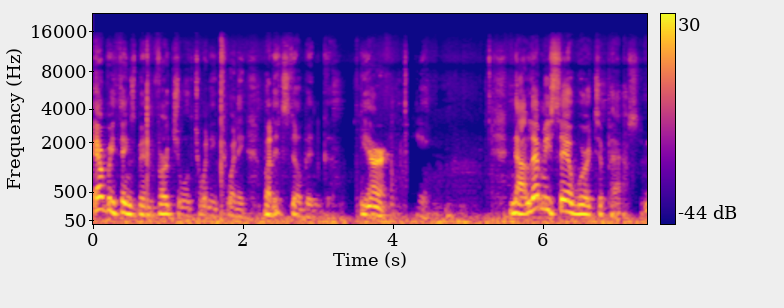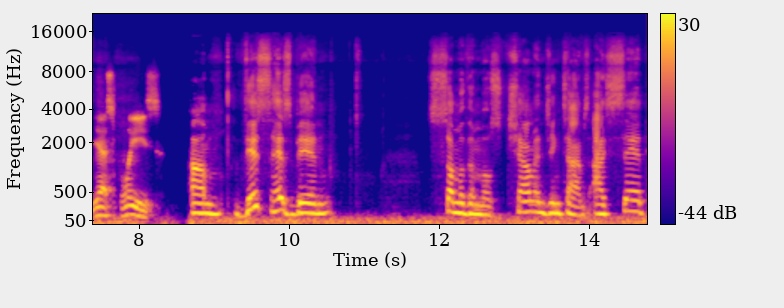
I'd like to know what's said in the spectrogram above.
Everything's been virtual 2020, but it's still been good. Yeah. Sure. Yeah. Now, let me say a word to Pastor. Yes, please. Um, this has been some of the most challenging times. I said,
